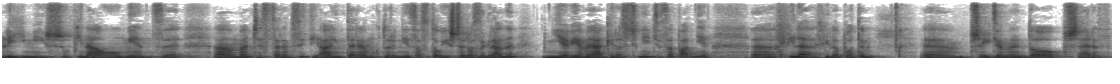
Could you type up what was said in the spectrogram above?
Ligi Mistrzów, finału między e, Manchesterem City a Interem, który nie został jeszcze rozegrany. Nie wiemy jakie rozstrzygnięcie zapadnie. E, Chwilę, chwilę po tym e, przejdziemy do przerw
